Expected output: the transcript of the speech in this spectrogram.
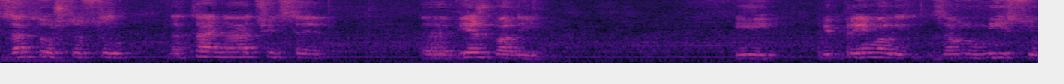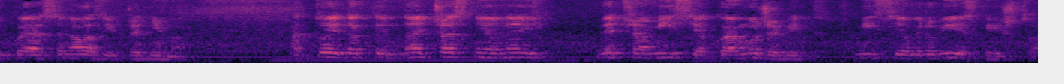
zato što su na taj način se e, vježbali i pripremali za onu misiju koja se nalazi pred njima. A to je dakle najčasnija, najveća misija koja može biti misija vjerovijestištva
